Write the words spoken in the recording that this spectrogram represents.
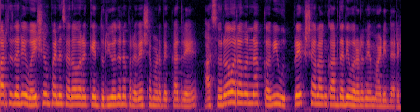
ಭಾರತದಲ್ಲಿ ವೈಶಂಪನ ಸರೋವರಕ್ಕೆ ದುರ್ಯೋಧನ ಪ್ರವೇಶ ಮಾಡಬೇಕಾದ್ರೆ ಆ ಸರೋವರವನ್ನು ಕವಿ ಉತ್ಪ್ರೇಕ್ಷಾಲಂಕಾರದಲ್ಲಿ ವರ್ಣನೆ ಮಾಡಿದ್ದಾರೆ.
